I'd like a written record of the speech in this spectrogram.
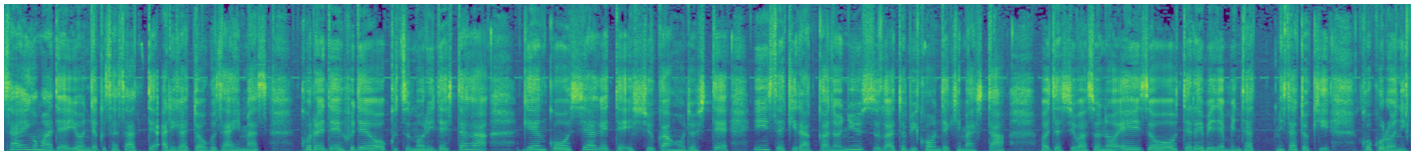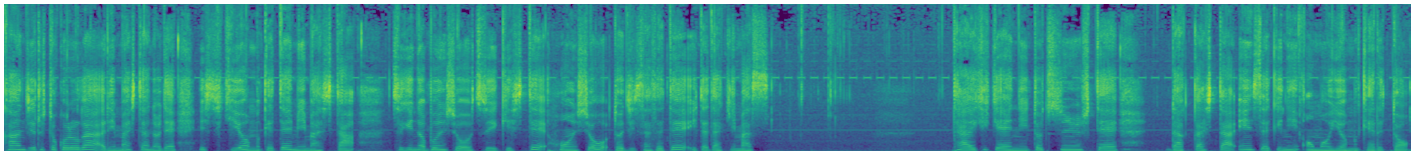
最後まで読んでくださってありがとうございます。これで筆を置くつもりでしたが、原稿を仕上げて1週間ほどして、隕石落下のニュースが飛び込んできました。私はその映像をテレビで見た見たとき、心に感じるところがありましたので、意識を向けてみました。次の文章を追記して本書を閉じさせていただきます。大気圏に突入して落下した隕石に思いを向けると、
